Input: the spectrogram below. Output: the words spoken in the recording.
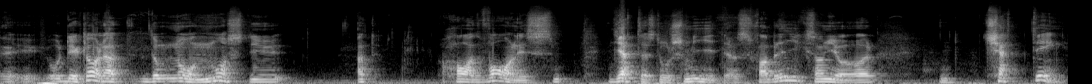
Eh, och det är klart att de, någon måste ju att ha ett vanligt jättestor smidesfabrik som gör kätting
